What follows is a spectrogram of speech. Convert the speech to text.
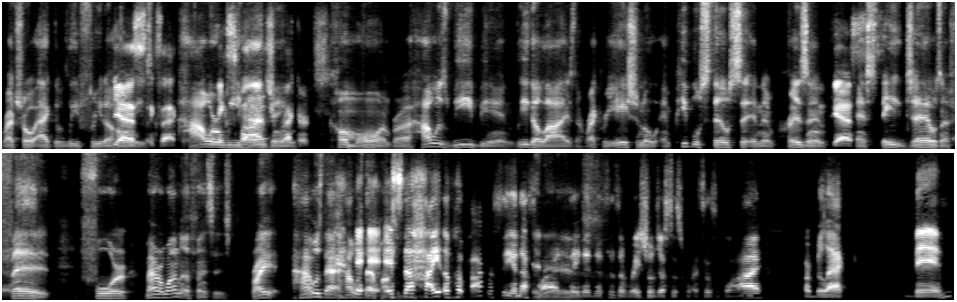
Retroactively free the yes, homies. exactly. How are Expunge we having records? Come on, bro. How is we being legalized and recreational and people still sitting in prison yes. and state jails and yes. fed for marijuana offenses? Right? How is that? How is that possible? It's the height of hypocrisy, and that's it why is. I say that this is a racial justice crisis. Why are black men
